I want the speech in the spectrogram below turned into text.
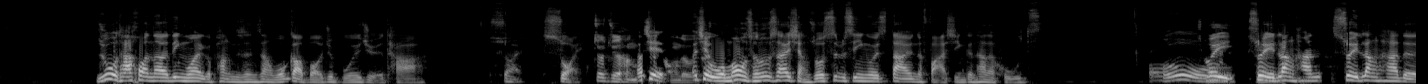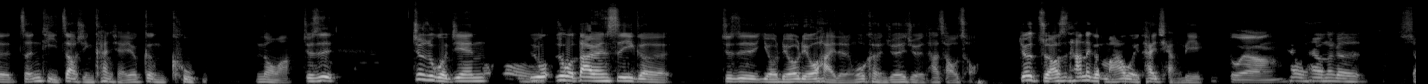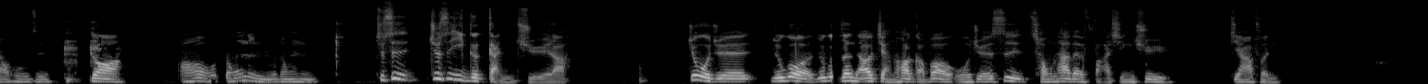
如果他换到另外一个胖子身上，我搞不好就不会觉得他帅帅，就觉得很而且而且我某种程度是在想说，是不是因为是大渊的发型跟他的胡子哦，所以所以让他所以让他的整体造型看起来又更酷，你懂吗？就是就如果今天如果如果大渊是一个就是有留刘海的人，我可能就会觉得他超丑。就主要是他那个马尾太强烈，对啊，还有还有那个小胡子，对啊，哦，我懂你，我懂你，就是就是一个感觉啦。就我觉得，如果如果真的要讲的话，搞不好我觉得是从他的发型去加分。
